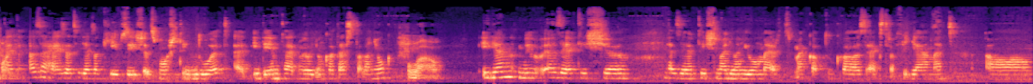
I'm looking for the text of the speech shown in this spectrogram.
Hát az a helyzet, hogy ez a képzés ez most indult, e, idén, mi vagyunk a tesztalanyok. Wow. Igen, ezért is, ezért is nagyon jó, mert megkaptuk az extra figyelmet a,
